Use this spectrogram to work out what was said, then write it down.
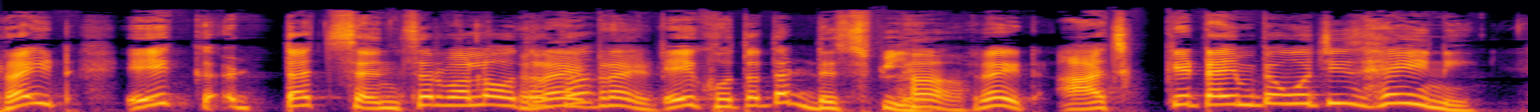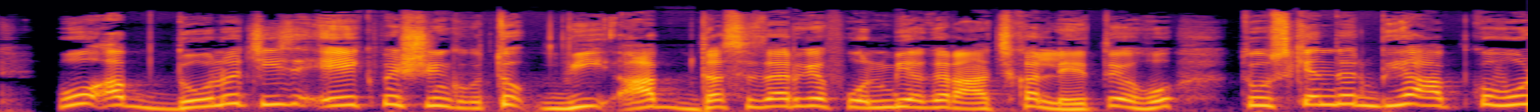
राइट right? एक टच सेंसर वाला होता right, था right. एक होता था डिस्प्ले हाँ. Right right? आज के टाइम पे वो चीज़ है ही नहीं वो अब दोनों चीज़ एक पे श्रिंक हो तो वी आप दस हज़ार के फ़ोन भी अगर आज का लेते हो तो उसके अंदर भी आपको वो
